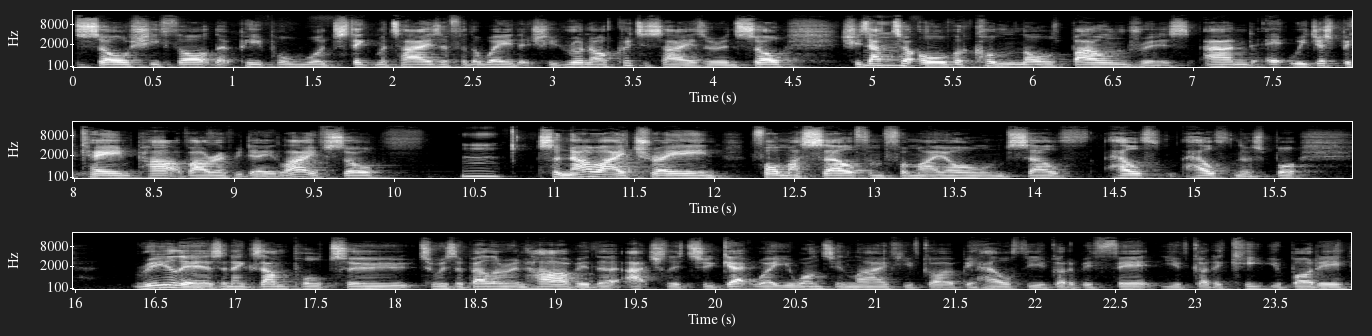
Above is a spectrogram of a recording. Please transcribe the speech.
so she thought that people would stigmatize her for the way that she'd run or criticize her and so she's mm. had to overcome those boundaries and it, we just became part of our everyday life so Mm. So now I train for myself and for my own self health healthness, but really as an example to to Isabella and Harvey that actually to get where you want in life, you've got to be healthy, you've got to be fit, you've got to keep your body.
